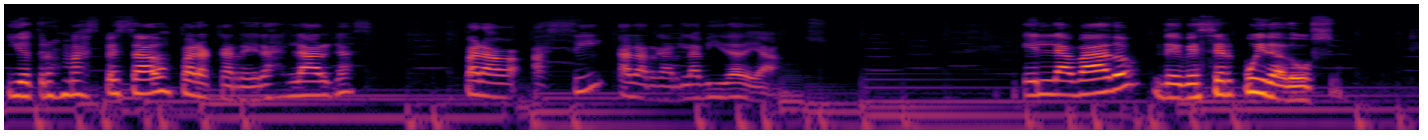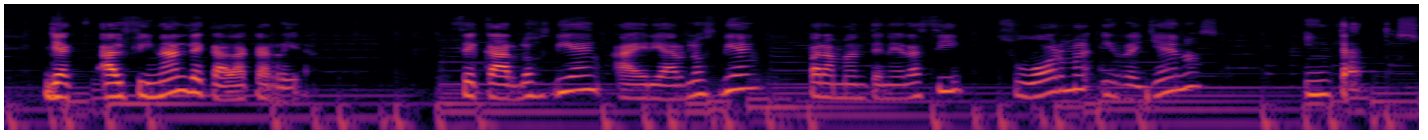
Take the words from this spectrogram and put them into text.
y otros más pesados para carreras largas, para así alargar la vida de ambos. El lavado debe ser cuidadoso, ya al final de cada carrera. Secarlos bien, airearlos bien, para mantener así su horma y rellenos intactos.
